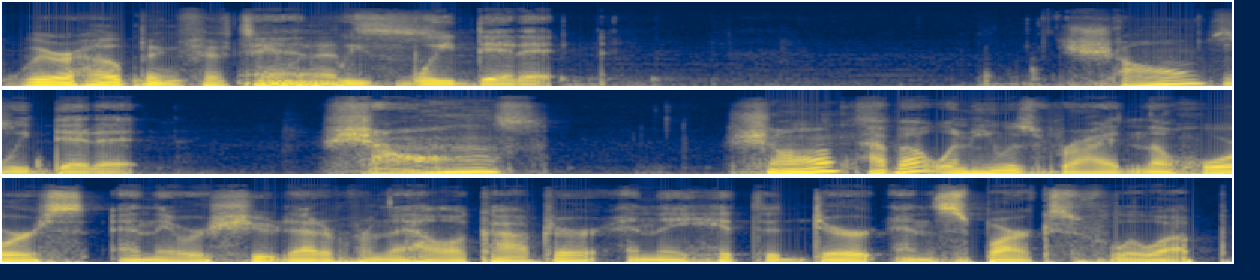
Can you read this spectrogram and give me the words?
We were hoping 15 and minutes. we we did it. Charles? We did it. Chance. Sean? How about when he was riding the horse and they were shooting at him from the helicopter and they hit the dirt and sparks flew up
